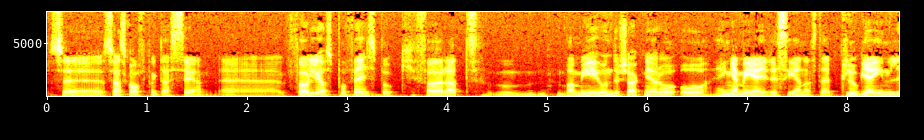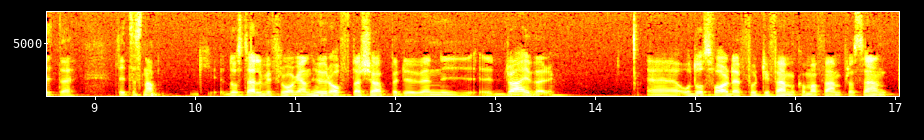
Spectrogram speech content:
svenskagolf.se eh, Följ oss på Facebook för att mm, vara med i undersökningar och, och, hänga med i det senaste, plugga in lite, lite snabbt. Då ställer vi frågan, hur ofta köper du en ny driver? Eh, och då svarade 45,5%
